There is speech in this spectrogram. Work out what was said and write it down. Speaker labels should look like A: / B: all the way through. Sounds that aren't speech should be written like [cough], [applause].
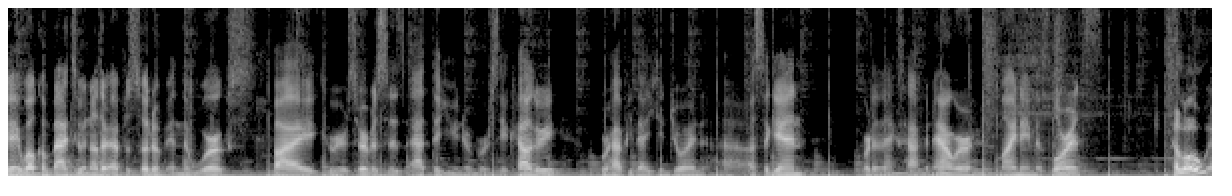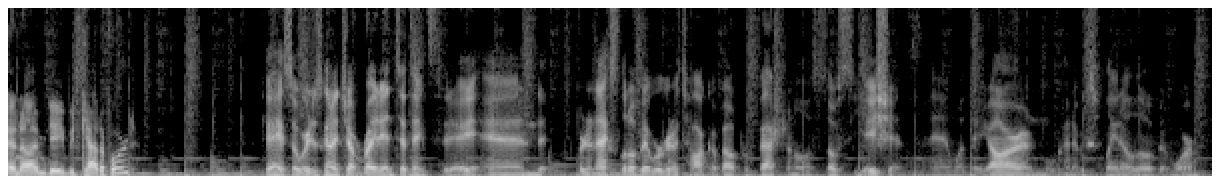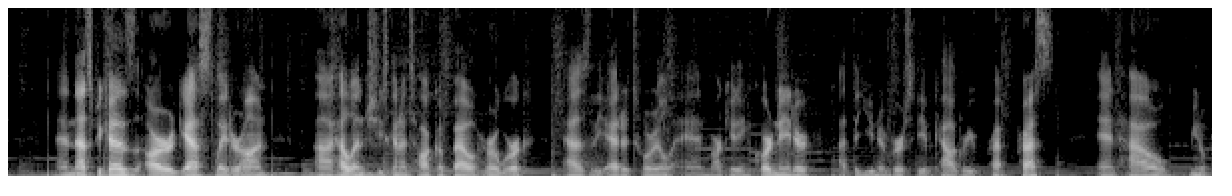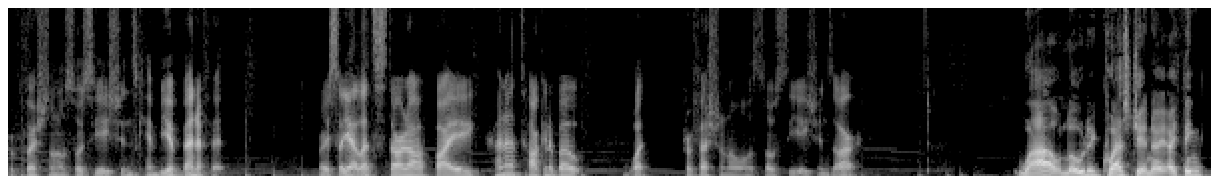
A: Okay, welcome back to another episode of In the Works by Career Services at the University of Calgary. We're happy that you can join uh, us again for the next half an hour. My name is Lawrence.
B: Hello, and I'm David Cataford.
A: Okay, so we're just going to jump right into things today. And for the next little bit, we're going to talk about professional associations and what they are, and we'll kind of explain it a little bit more. And that's because our guest later on, uh, Helen, she's going to talk about her work as the editorial and marketing coordinator at the University of Calgary Press and how you know professional associations can be a benefit. Right. So yeah, let's start off by kind of talking about what professional associations are.
B: Wow, loaded question. I, I think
